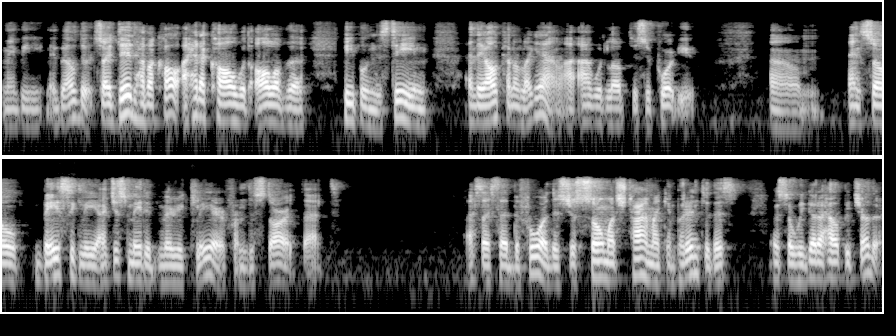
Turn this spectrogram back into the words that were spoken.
maybe maybe I'll do it. So I did have a call. I had a call with all of the people in this team, and they all kind of like, yeah, I, I would love to support you. Um, and so basically, I just made it very clear from the start that, as I said before, there's just so much time I can put into this, and so we got to help each other.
